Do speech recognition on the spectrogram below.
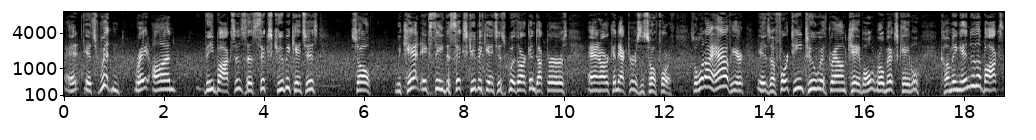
It's written right on the boxes as six cubic inches. So we can't exceed the six cubic inches with our conductors and our connectors and so forth. So what I have here is a 14-2 with ground cable, Romex cable, coming into the box,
